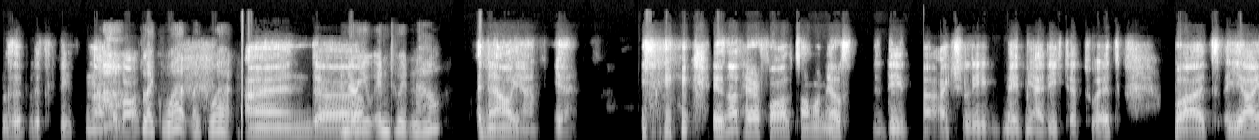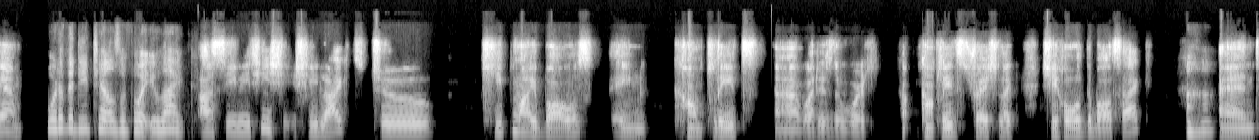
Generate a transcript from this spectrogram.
little, little bit, not a lot. Like what? Like what? and uh, and are you into it now? now I am, yeah. it's not her fault. Someone else did uh, actually made me addicted to it, but yeah, I am. What are the details of what you like? on CBT, she, she liked to keep my balls in complete, uh, what is the word? Co- Complete stretch. Like she hold the ball sack Uh-huh. and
